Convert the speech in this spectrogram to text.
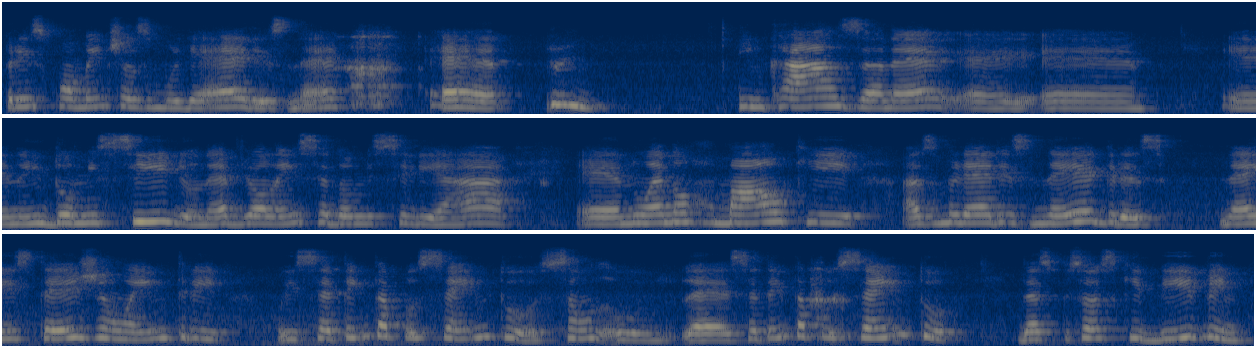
principalmente as mulheres, né? É, em casa, né? É, é, é, em domicílio, né? Violência domiciliar. Não é normal que as mulheres negras né, estejam entre os 70%, são é, 70% das pessoas que vivem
